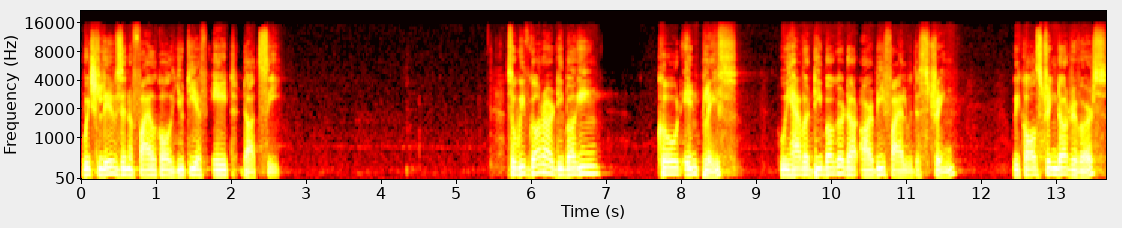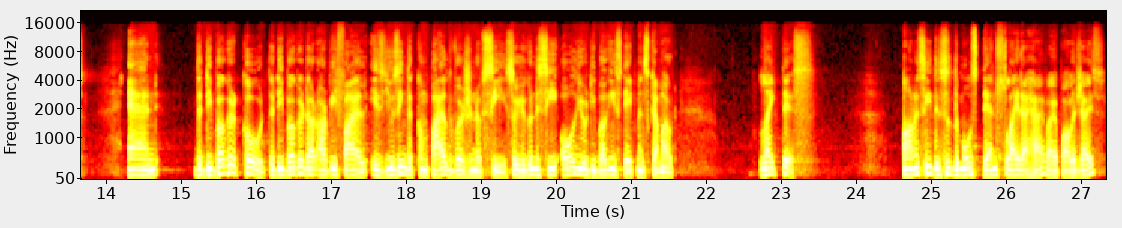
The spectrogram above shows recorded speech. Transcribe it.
which lives in a file called utf8.c. So we've got our debugging code in place. We have a debugger.rb file with a string. We call string.reverse. And the debugger code, the debugger.rb file, is using the compiled version of C. So you're going to see all your debugging statements come out like this. Honestly, this is the most dense slide I have. I apologize.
